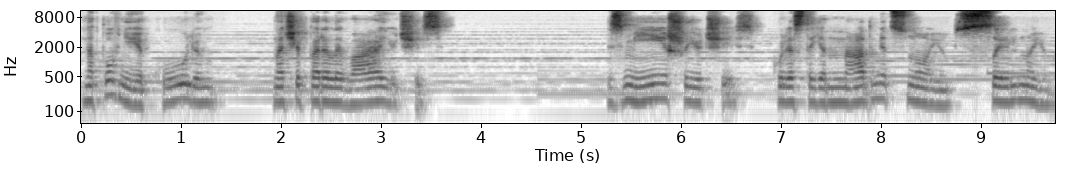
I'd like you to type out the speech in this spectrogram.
Наповнює кулю, наче переливаючись, змішуючись, куля стає надміцною, сильною,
